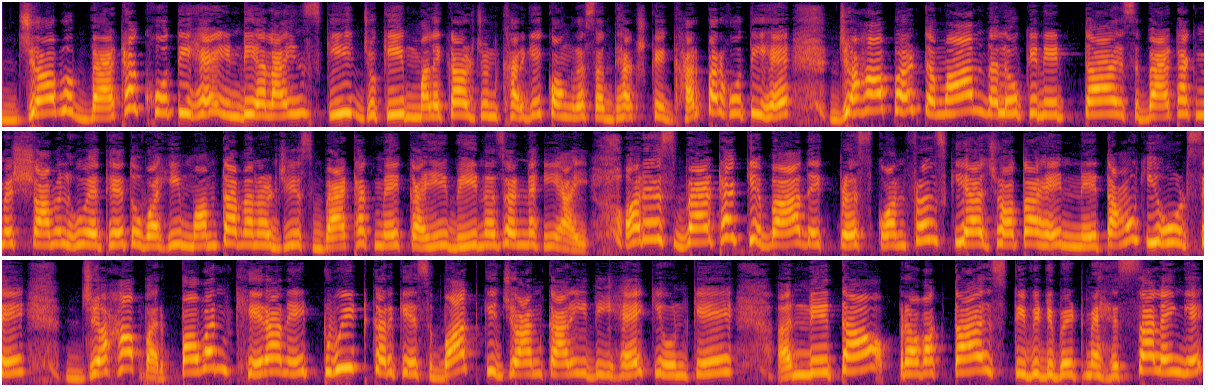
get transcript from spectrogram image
जब बैठक होती है इंडिया अलायंस की, जो कि मल्लिकार्जुन खड़गे कांग्रेस अध्यक्ष के घर पर होती है, जहाँ पर तमाम दलों के नेता इस बैठक में शामिल हुए थे तो वही ममता बनर्जी इस बैठक में कहीं भी नज़र नहीं आई। और इस बैठक के बाद एक प्रेस कॉन्फ्रेंस किया जाता है नेताओं की ओर से, जहाँ पर पवन खेरा ने ट्वीट करके इस बात की जानकारी दी है कि उनके नेता, प्रवक्ता इस टीवी डिबेट में हिस्सा लेंगे।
